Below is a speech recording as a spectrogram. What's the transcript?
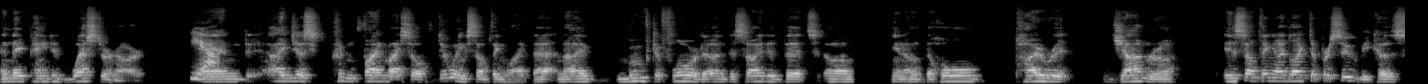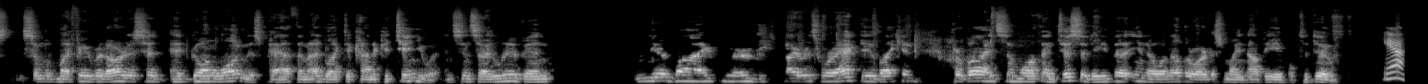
and they painted Western art. Yeah. And I just couldn't find myself doing something like that. And I moved to Florida and decided that, um, you know, the whole pirate genre is something I'd like to pursue because some of my favorite artists had, had gone along this path and I'd like to kind of continue it. And since I live in nearby where these pirates were active, I can provide some authenticity that, you know, another artist might not be able to do. Yeah.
